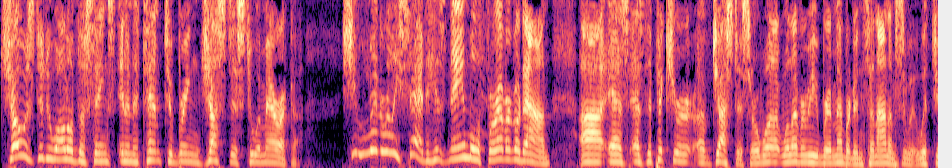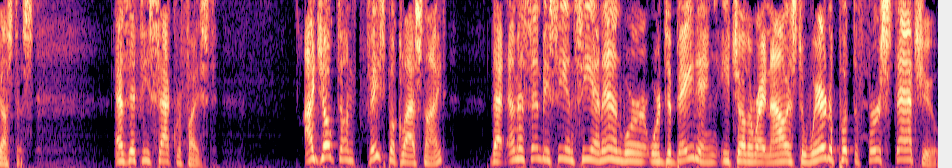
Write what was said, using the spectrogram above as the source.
Chose to do all of those things in an attempt to bring justice to America. She literally said his name will forever go down uh, as as the picture of justice, or will, will ever be remembered in synonyms with justice as if he sacrificed. I joked on Facebook last night that MSNBC and CNN were, were debating each other right now as to where to put the first statue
